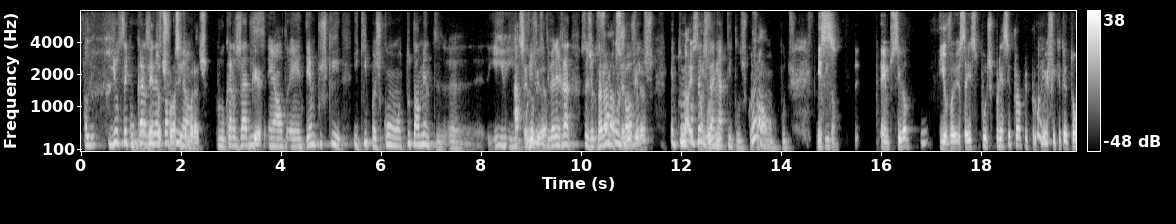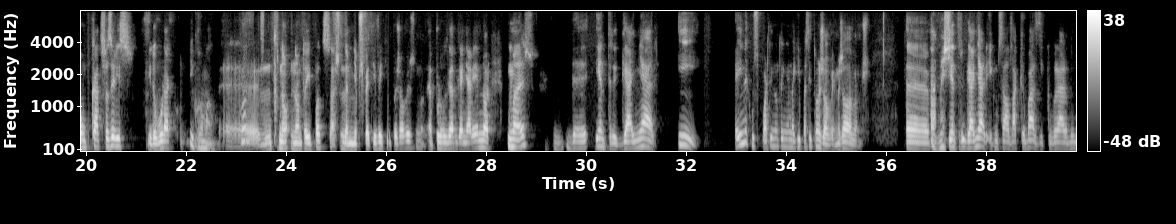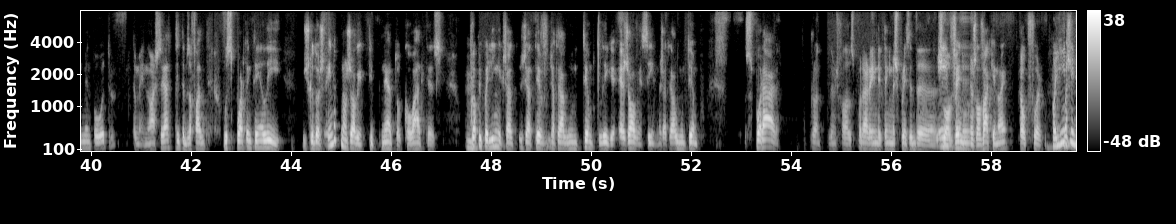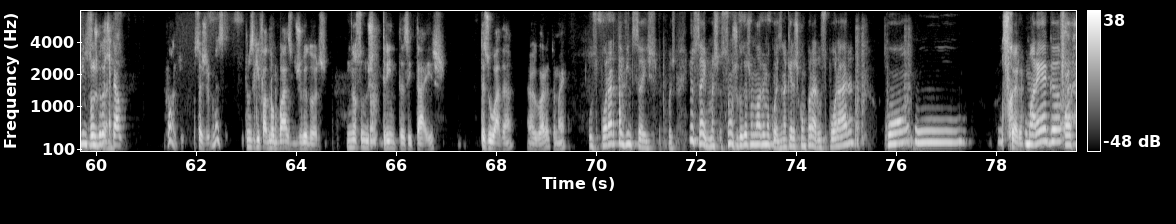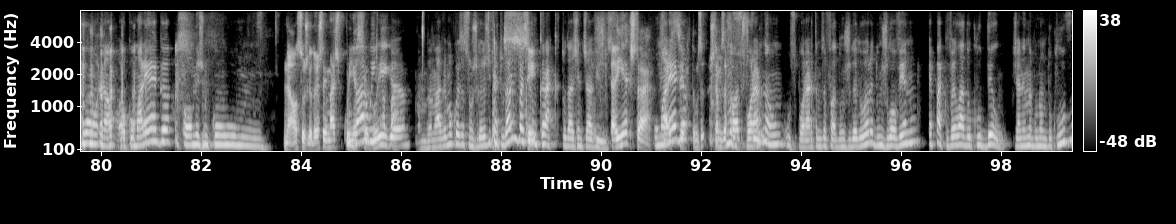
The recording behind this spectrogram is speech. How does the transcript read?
E eu sei que o Carlos era essa opinião, assim porque o Carlos já disse em, em, tempos que equipas com totalmente... Uh, e, e ah, sem dúvida. se eu estiver errado, ou seja, não, só não, não, com jovens, dúvida. tu não, não consegues não ganhar títulos com, só com putos. Isso é impossível e eu, eu sei isso por experiência própria, porque Oi. o Benfica tentou um bocado de fazer isso, ir ao buraco. E correu mal. Uh, não, não tem hipótese, acho, na minha perspectiva, equipas jovens, a probabilidade de ganhar é menor. Mas, de, entre ganhar e, ainda que o Sporting não tenha uma equipa assim tão jovem, mas já lá vamos. Uh, ah, mas... Entre ganhar e começar a levar cabazes e quebrar de um momento para o outro, também não acho que assim. Estamos a falar, de, o Sporting tem ali jogadores, ainda que não joguem, tipo Neto, Coates, hum. o próprio Palhinha, que já, já, teve, já tem algum tempo de liga, é jovem sim, mas já tem algum tempo. Sporar, pronto, podemos falar do Sporar ainda que tenha uma experiência da Eslovénia, Eslováquia, não é? É o que for. Palhinha mas tem 25 são jogadores anos. Que, pronto, ou seja, mas estamos aqui a falar de uma base de jogadores, não são dos 30 e tais. Tens o Adam agora também, o Sporar tem 26. Pois. Eu sei, mas são jogadores, vamos lá ver uma coisa, não queres comparar o Sporar com o. O Ferreira. O Marega, ou com. não, ou com o Marega, ou mesmo com o não, são jogadores que têm mais experiência Darwin, de liga. Opa, vamos lá ver uma coisa, são jogadores diferentes. O Darwin vai Sim. ser um craque, toda a gente já viu isso. Aí é que está. O Marega, estamos, estamos a falar o Sporar não. O Sporar estamos a falar de um jogador, de um esloveno, é pá, que veio lá do clube dele, já nem lembro o nome do clube,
